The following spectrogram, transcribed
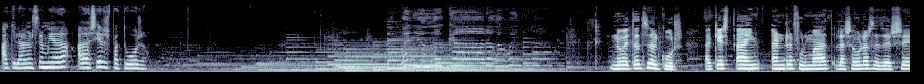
a que la nostra mirada ha de ser respectuosa. Novetats del curs. Aquest any han reformat les aules de tercer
